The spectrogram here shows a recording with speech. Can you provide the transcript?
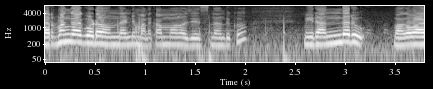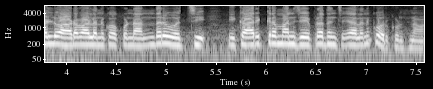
గర్వంగా కూడా ఉందండి మనకమ్మలో చేసినందుకు. మీరందరూ మగవాళ్ళు ఆడవాళ్ళు అనుకోకుండా అందరూ వచ్చి ఈ కార్యక్రమాన్ని జయప్రదం చేయాలని కోరుకుంటున్నాం.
